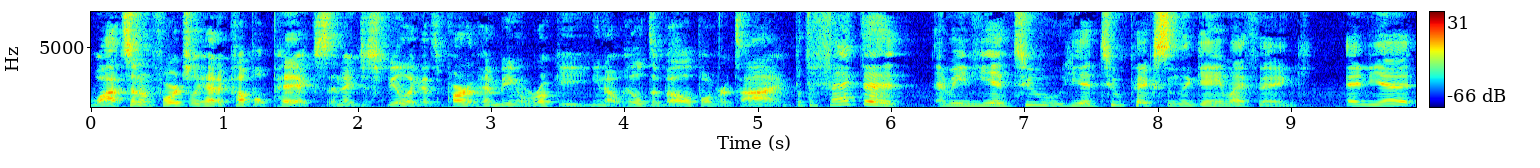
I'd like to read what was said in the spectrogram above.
Watson unfortunately had a couple picks, and I just feel like that's part of him being a rookie. You know, he'll develop over time. But the fact that I mean, he had two he had two picks in the game, I think, and yet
